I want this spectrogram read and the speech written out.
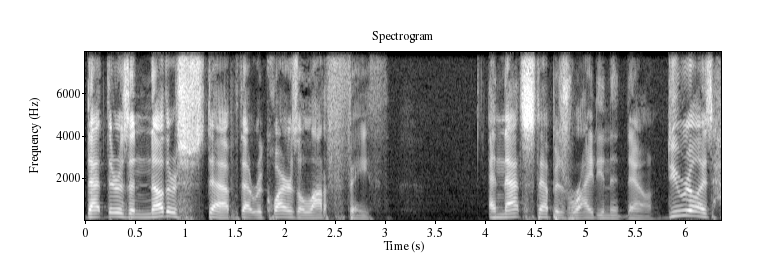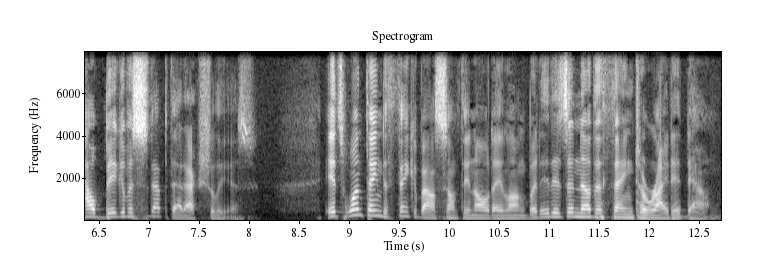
That there's another step that requires a lot of faith. And that step is writing it down. Do you realize how big of a step that actually is? It's one thing to think about something all day long, but it is another thing to write it down.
